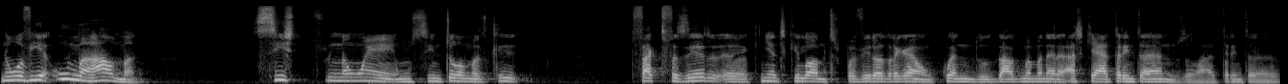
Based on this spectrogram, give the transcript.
Não havia uma alma. Se isto não é um sintoma de que, de facto, fazer eh, 500 km para vir ao Dragão, quando, de alguma maneira, acho que é há 30 anos, ou há 30,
